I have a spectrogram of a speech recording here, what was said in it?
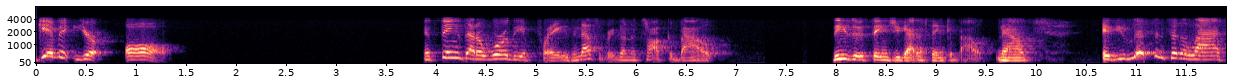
Give it your all and things that are worthy of praise. And that's what we're going to talk about. These are the things you got to think about. Now, if you listen to the last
